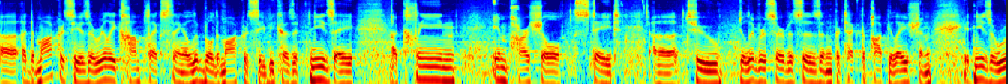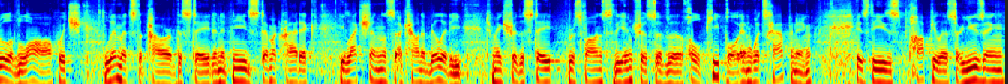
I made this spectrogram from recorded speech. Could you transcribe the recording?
Uh, a democracy is a really complex thing, a liberal democracy, because it needs a, a clean clean, impartial state uh, to deliver services and protect the population. It needs a rule of law which limits the power of the state, and it needs democratic elections accountability to make sure the state responds to the interests of the whole people. And what's happening is these populists are using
